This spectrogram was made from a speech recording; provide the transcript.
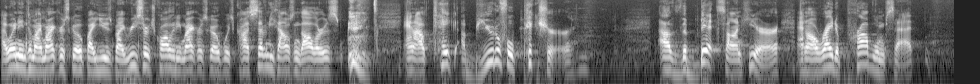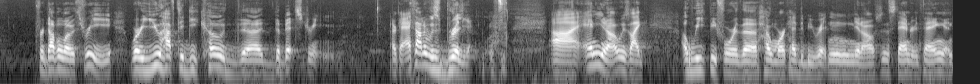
I went into my microscope, I used my research quality microscope, which cost $70,000, and I'll take a beautiful picture of the bits on here, and I'll write a problem set for 003 where you have to decode the, the bit stream. Okay, I thought it was brilliant. Uh, and you know, it was like a week before the homework had to be written, you know, the standard thing. And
